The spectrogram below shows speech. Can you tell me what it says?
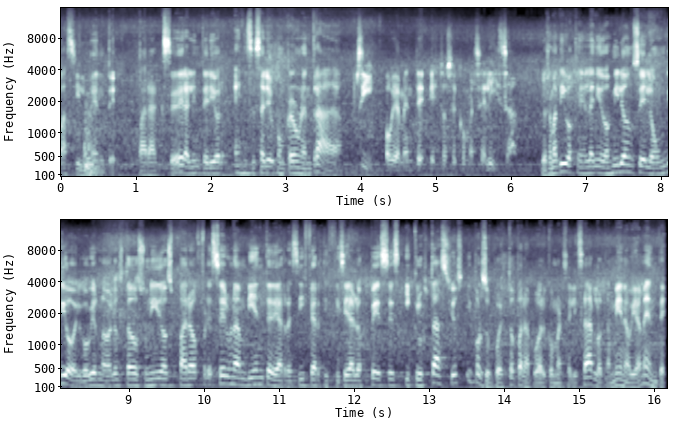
fácilmente. Para acceder al interior es necesario comprar una entrada. Sí, obviamente esto se comercializa. Lo llamativo es que en el año 2011 lo hundió el gobierno de los Estados Unidos para ofrecer un ambiente de arrecife artificial a los peces y crustáceos y por supuesto para poder comercializarlo también obviamente.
